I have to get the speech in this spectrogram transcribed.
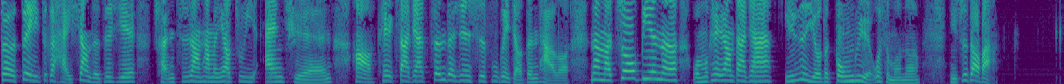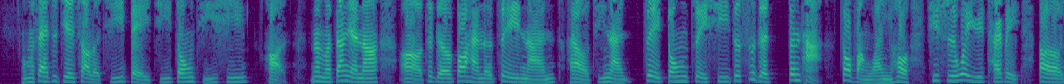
对对这个海象的这些船只，让他们要注意安全，哈，可以大家真的认识富贵角灯塔了。那么周边呢，我们可以让大家一日游的攻略，为什么呢？你知道吧？我们上一次介绍了极北、极东、极西，哈。那么当然呢，呃，这个包含了最南、还有极南、最东、最西这四个灯塔。造访完以后，其实位于台北呃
